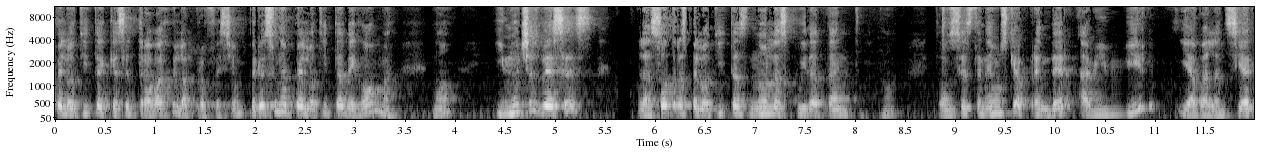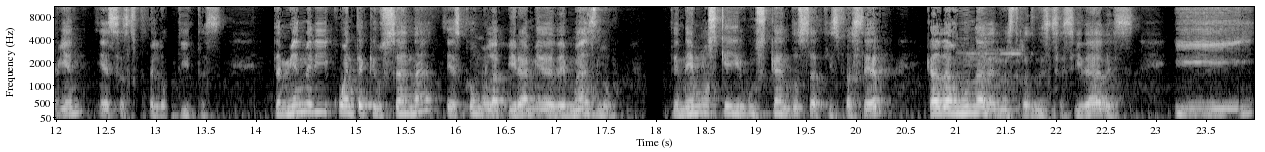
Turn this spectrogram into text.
pelotita que es el trabajo y la profesión, pero es una pelotita de goma, ¿no? Y muchas veces las otras pelotitas no las cuida tanto, ¿no? Entonces tenemos que aprender a vivir y a balancear bien esas pelotitas. También me di cuenta que Usana es como la pirámide de Maslow. Tenemos que ir buscando satisfacer cada una de nuestras necesidades. Y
